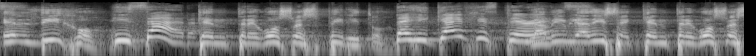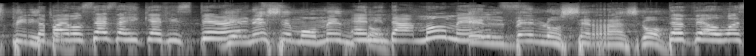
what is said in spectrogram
él dijo he said que entregó su espíritu. that he gave his La spirit. Biblia dice que entregó su espíritu The Bible says that he gave his Y en spirit, ese momento and in that moment, el velo se rasgó. the veil was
